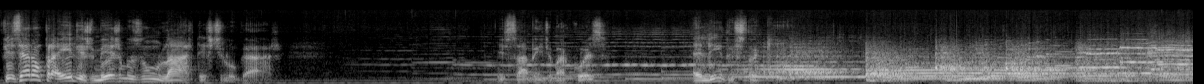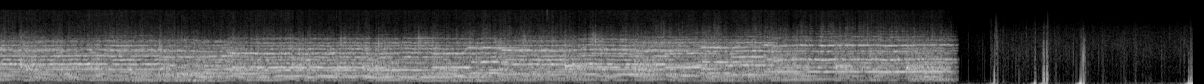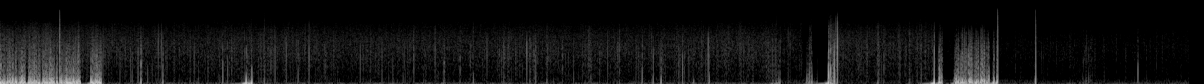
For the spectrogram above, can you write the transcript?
fizeram para eles mesmos um lar deste lugar. E sabem de uma coisa? É lindo isto aqui.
